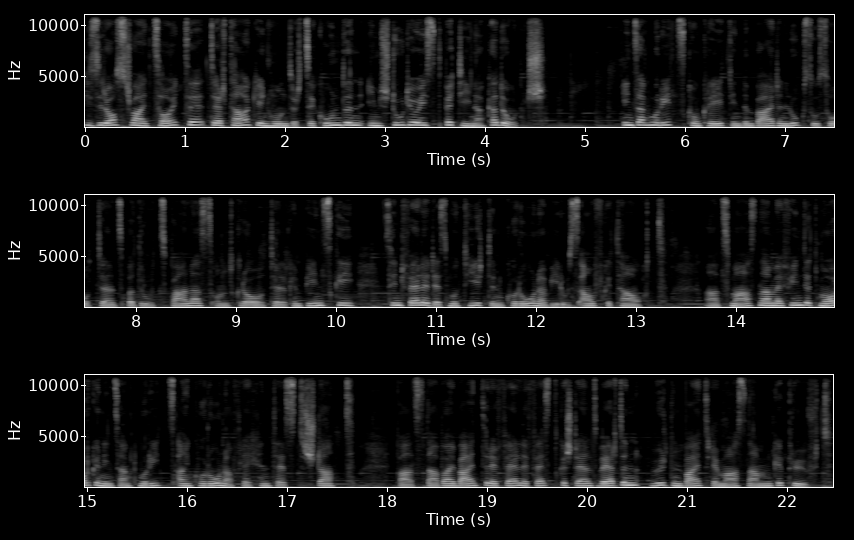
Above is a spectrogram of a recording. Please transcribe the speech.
Die Südostschweiz heute, der Tag in 100 Sekunden. Im Studio ist Bettina Kadocz. In St. Moritz, konkret in den beiden Luxushotels Badruz Palace und Gros Hotel Kempinski, sind Fälle des mutierten Coronavirus aufgetaucht. Als Maßnahme findet morgen in St. Moritz ein Corona-Flächentest statt. Falls dabei weitere Fälle festgestellt werden, würden weitere Maßnahmen geprüft.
